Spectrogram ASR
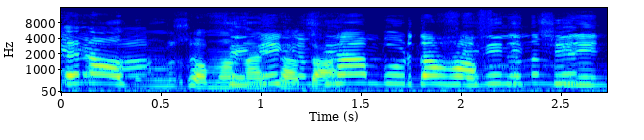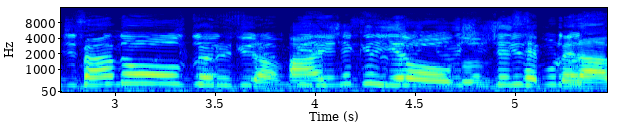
Kardelen'den aldım bu zamana Begüm kadar. sen burada haftanın için birincisi ben de oldun, çıkaracağım. günün Ayşegül, birincisi de yarın oldun. görüşeceğiz Biz hep burada beraber,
